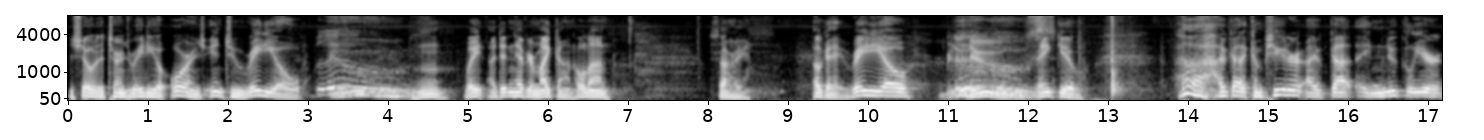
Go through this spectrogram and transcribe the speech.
the show that turns Radio Orange into radio. Blue. Mm, wait, I didn't have your mic on. Hold on. Sorry. Okay, radio Blues. Thank you. I've got a computer. I've got a nuclear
